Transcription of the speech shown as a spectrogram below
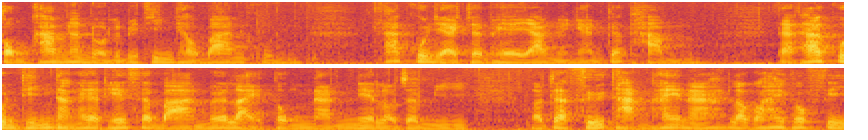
ตรงข้ามถนนหรือไปทิ้งแถวบ้านคุณ ถ้าคุณอยากจะพยายามอย่างนั้นก็ทำแต่ถ้าคุณทิ้งถังขยะเทศบาลเมื่อไหร่ตรงนั้นเนี่ยเราจะมีเราจะซื้อถังให้นะ เราก็ให้เขาฟรี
